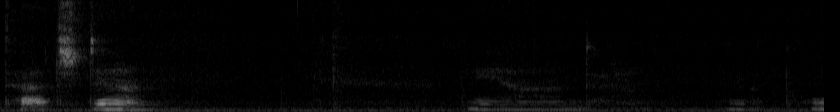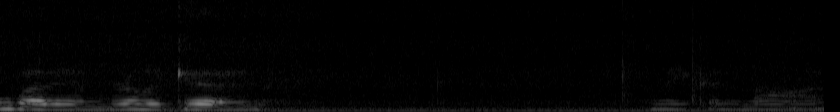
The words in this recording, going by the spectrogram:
attached in. And I'm going to pull that in really good. Make a knot.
